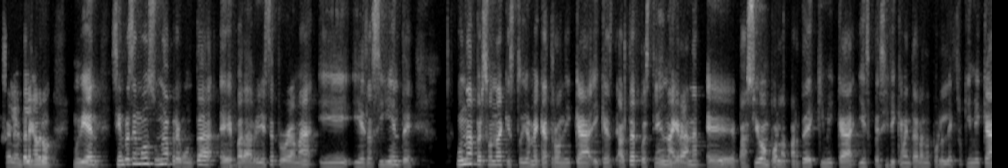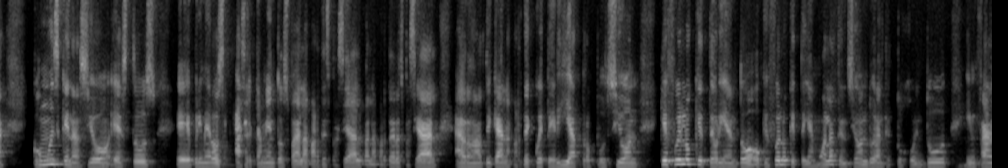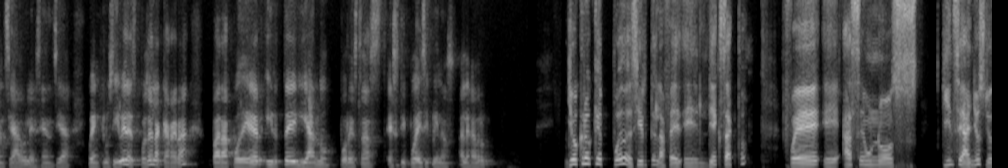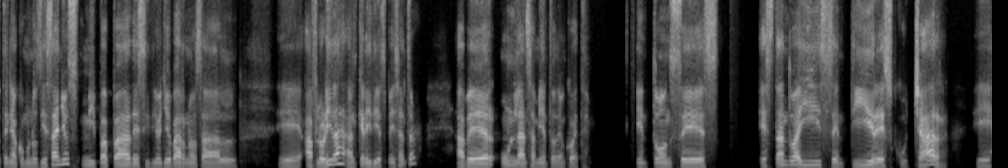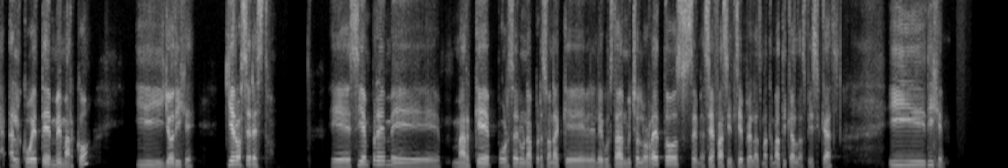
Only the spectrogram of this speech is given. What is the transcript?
Excelente, Alejandro. Muy bien. Siempre hacemos una pregunta eh, para abrir este programa y, y, es la siguiente. Una persona que estudió mecatrónica y que ahorita pues tiene una gran eh, pasión por la parte de química y específicamente hablando por la electroquímica, ¿cómo es que nació estos eh, primeros acercamientos para la parte espacial, para la parte aeroespacial, aeronáutica, en la parte de cohetería, propulsión. ¿Qué fue lo que te orientó o qué fue lo que te llamó la atención durante tu juventud, infancia, adolescencia o inclusive después de la carrera para poder irte guiando por estas, este tipo de disciplinas, Alejandro? Yo creo que puedo decirte la fe, el día exacto. Fue eh, hace unos 15 años, yo tenía como unos 10 años, mi papá decidió llevarnos eh, a Florida, al Kennedy Space Center, a ver un lanzamiento de un cohete. Entonces, estando ahí, sentir, escuchar eh, al cohete me marcó y yo dije, quiero hacer esto. Eh, siempre me marqué por ser una persona que le gustaban mucho los retos, se me hacía fácil siempre las matemáticas, las físicas, y dije,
